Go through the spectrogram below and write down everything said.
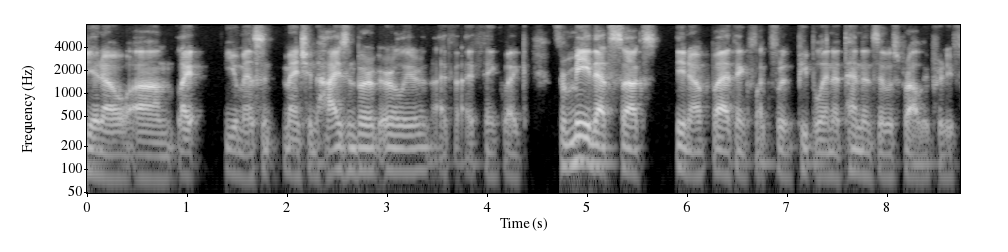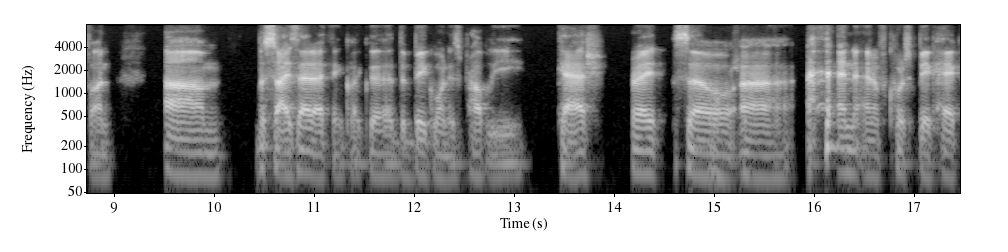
You know, um, like you mentioned mentioned Heisenberg earlier. I th- I think like for me that sucks. You know, but I think like for people in attendance, it was probably pretty fun. Um, besides that, I think like the the big one is probably Cash, right? So oh, uh and and of course Big Heck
